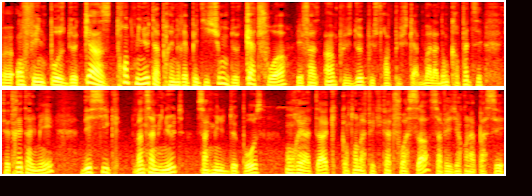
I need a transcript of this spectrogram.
euh, on fait une pause de 15-30 minutes après une répétition de 4 fois les phases 1 plus 2 plus 3 plus 4. Voilà, donc en fait c'est très timé. Des cycles 25 minutes, 5 minutes de pause, on réattaque. Quand on a fait 4 fois ça, ça veut dire qu'on a passé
